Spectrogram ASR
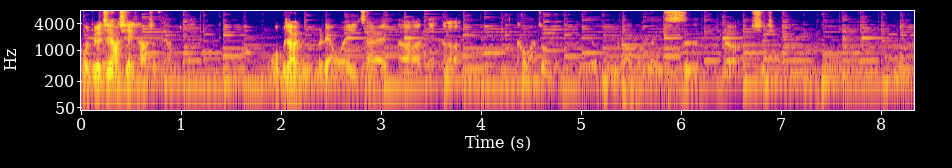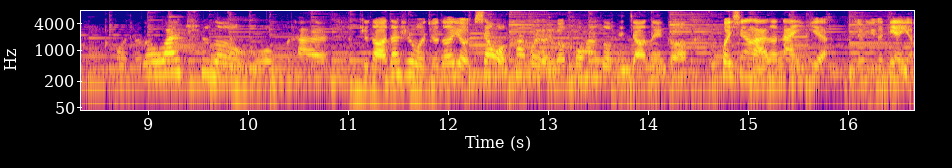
我觉得这样现象是非常多的。我不知道你们两位在呃那个科幻作品里面有没有遇到过类似的事情？我觉得歪曲的我不太知道，但是我觉得有像我看过有一个科幻作品叫那个《彗星来的那一夜》，就是一个电影，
